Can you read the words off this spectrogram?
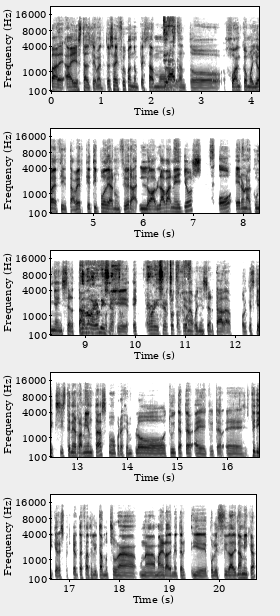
Vale, ahí está el tema. Entonces ahí fue cuando empezamos, tanto Juan como yo, a decirte, a ver, ¿qué tipo de anuncio era? ¿Lo hablaban ellos o era una cuña insertada? No, no, era un inserto. Era un inserto tal Era una cuña insertada. Porque es que existen herramientas como, por ejemplo, Twitter, eh, Twitter eh, Spreaker. Spreaker te facilita mucho una, una manera de meter eh, publicidad dinámica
